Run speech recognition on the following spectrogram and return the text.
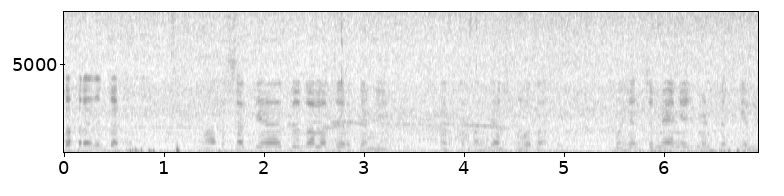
कचरायचं टाकायचं. आता सध्या दुधाला दर कमी आहे. जास्त होत असेल. मग ह्यांचं मॅनेजमेंट कसं केलं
